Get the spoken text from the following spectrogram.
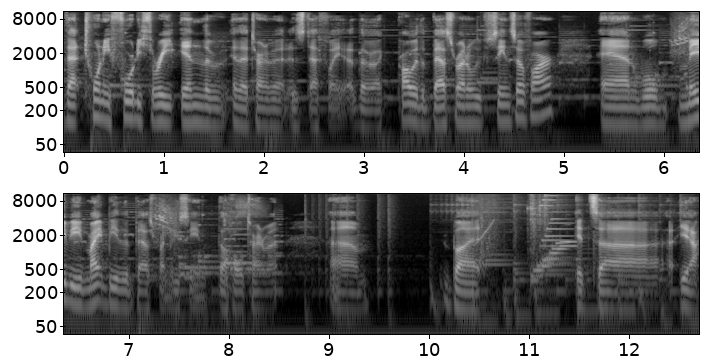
that 2043 in the in the tournament is definitely the, like, probably the best run we've seen so far, and will maybe might be the best run we've seen the whole tournament. Um, but it's uh yeah,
